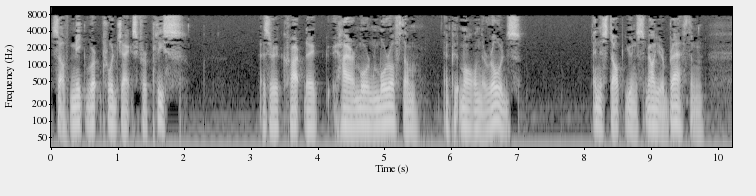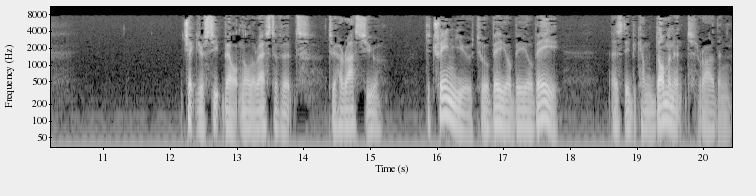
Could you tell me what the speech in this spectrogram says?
Sort of make work projects for police as they, require, they hire more and more of them and put them all on the roads. And they stop you and smell your breath and check your seatbelt and all the rest of it to harass you, to train you to obey, obey, obey as they become dominant rather than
